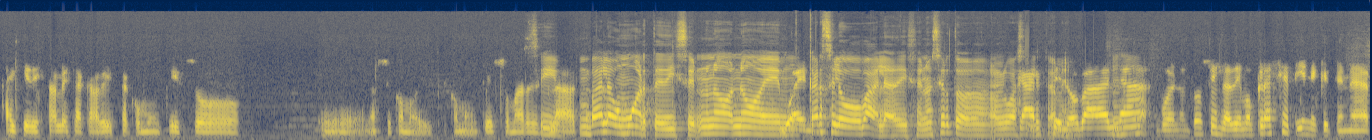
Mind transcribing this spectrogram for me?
hay que dejarles la cabeza como un queso eh, no sé cómo dice, como un queso mar de plata. Bala o muerte, dice. No, no, eh, cárcel o bala, dice, ¿no es cierto? Algo así. Cárcel o bala. Bueno, entonces la democracia tiene que tener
